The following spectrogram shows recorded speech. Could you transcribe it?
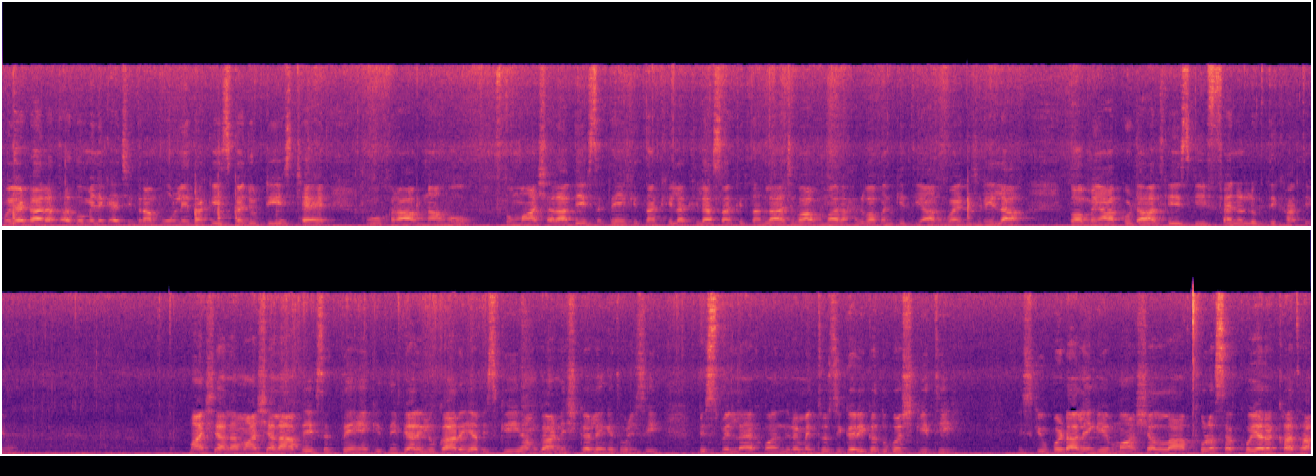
खोया डाला था तो मैंने कहा अच्छी तरह भून लें ताकि इसका जो टेस्ट है, वो ख़राब ना हो। तो माशाल्लाह, आप देख सकते हैं कितना खिला खिला सा कितना लाजवाब हमारा हलवा बन के तैयार हुआ है गजरेला। तो अब मैं आपको डाल के इसकी फाइनल लुक दिखाती हूँ। माशाल्लाह माशाल्लाह, आप देख सकते हैं कितनी प्यारी लुक आ रही है। अब इसकी हम गार्निश कर लेंगे थोड़ी सी। बिस्मिल्लाह मैंने थोड़ी सी गरी कद्दूकश की थी। इसके ऊपर डालेंगे, माशाल्लाह थोड़ा सा खोया रखा था,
